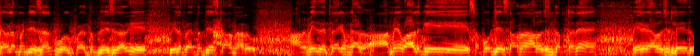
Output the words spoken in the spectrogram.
డెవలప్మెంట్ చేసేదానికి ప్రయత్నం చేసేదానికి వీళ్ళ ప్రయత్నం చేస్తూ ఉన్నారు. ఆమె మీద వ్యతిరేకం కాదు. ఆమె వాళ్ళకి సపోర్ట్ చేస్తా ఉన్న ఆలోచన తప్పితేనే వేరే ఆలోచన లేదు.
